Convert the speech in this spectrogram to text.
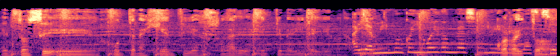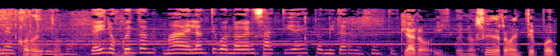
Entonces eh, juntan a gente y hacen sonar y la gente medita y es una Allá mismo en Coyhuay donde hacen Correcto, las correcto. De ahí nos cuentan más adelante cuando hagan esas actividades para invitar a la gente. Claro, y no sé, de repente po-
